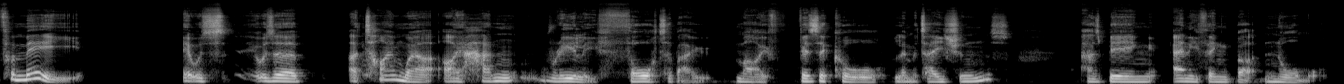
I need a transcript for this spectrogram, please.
For me it was it was a a time where i hadn't really thought about my physical limitations as being anything but normal.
